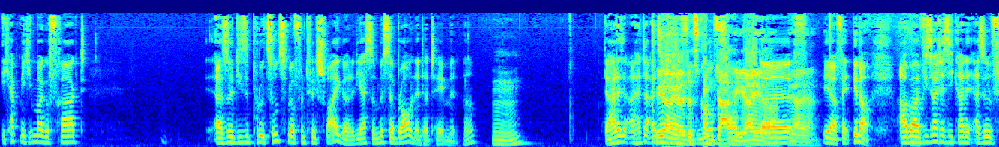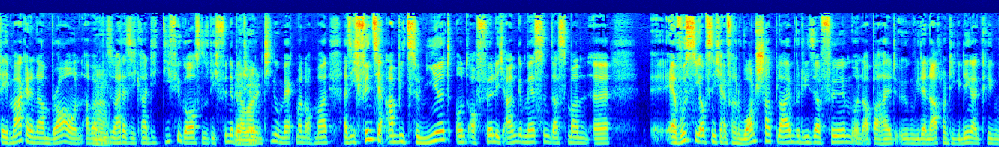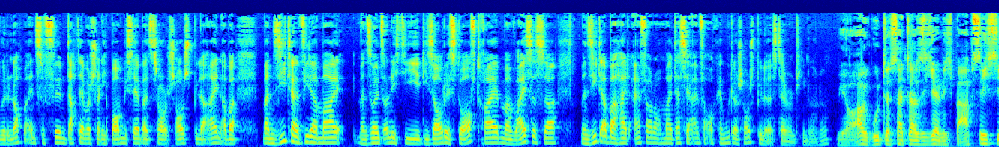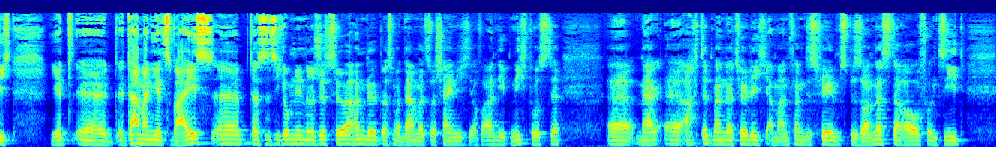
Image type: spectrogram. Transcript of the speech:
ich habe mich immer gefragt, also diese Produktionsfirma von Till Schweiger, die heißt so Mr. Brown Entertainment, ne? Mhm. Da hat er, hat er also ja, ja, das kommt daher, ja, ja, äh, ja, ja. Ja, genau. Aber wieso hat er sich gerade, also vielleicht mag er den Namen Brown, aber ja. wieso hat er sich gerade die, die Figur ausgesucht? Ich finde, bei ja, Tarantino merkt man auch mal, also ich finde es ja ambitioniert und auch völlig angemessen, dass man äh, er wusste nicht, ob es nicht einfach ein One-Shot bleiben würde, dieser Film, und ob er halt irgendwie danach noch die Gelegenheit kriegen würde, nochmal einen zu filmen. Dachte er wahrscheinlich, ich baue mich selber als Schauspieler ein, aber man sieht halt wieder mal, man soll jetzt auch nicht die, die Sau durchs Dorf treiben, man weiß es ja, man sieht aber halt einfach nochmal, dass er einfach auch kein guter Schauspieler ist, Tarantino. Ne? Ja, gut, das hat er sicher nicht beabsichtigt. Jetzt, äh, da man jetzt weiß, äh, dass es sich um den Regisseur handelt, was man damals wahrscheinlich auf Anhieb nicht wusste, äh, äh, achtet man natürlich am Anfang des Films besonders darauf und sieht,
